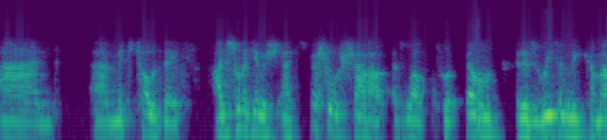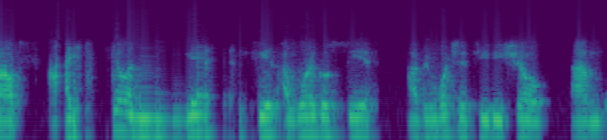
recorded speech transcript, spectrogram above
and uh, Mitch Tolliday. I just want to give a, a, special shout out as well to a film that has recently come out. I still am yet to see it. I want to go see it. I've been watching the TV show um,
